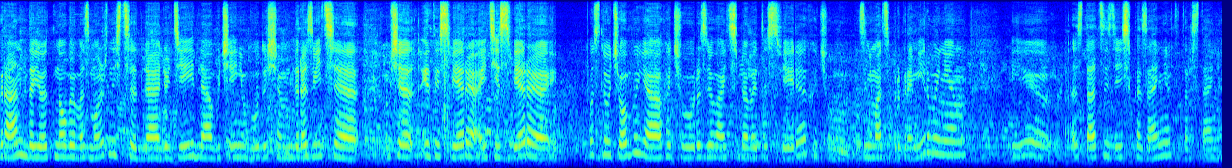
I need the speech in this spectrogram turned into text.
грант дает новые возможности для людей, для обучения в будущем, для развития вообще этой сферы, IT-сферы. После учебы я хочу развивать себя в этой сфере, хочу заниматься программированием и остаться здесь, в Казани, в Татарстане.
